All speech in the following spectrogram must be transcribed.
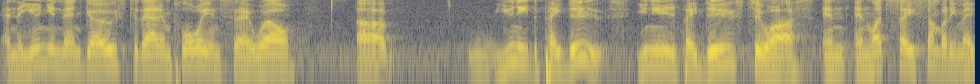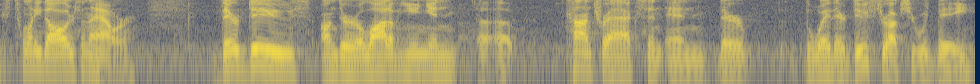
And the union then goes to that employee and say, well, uh, you need to pay dues. You need to pay dues to us. And, and let's say somebody makes $20 an hour. Their dues under a lot of union uh, uh contracts and, and their the way their due structure would be,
